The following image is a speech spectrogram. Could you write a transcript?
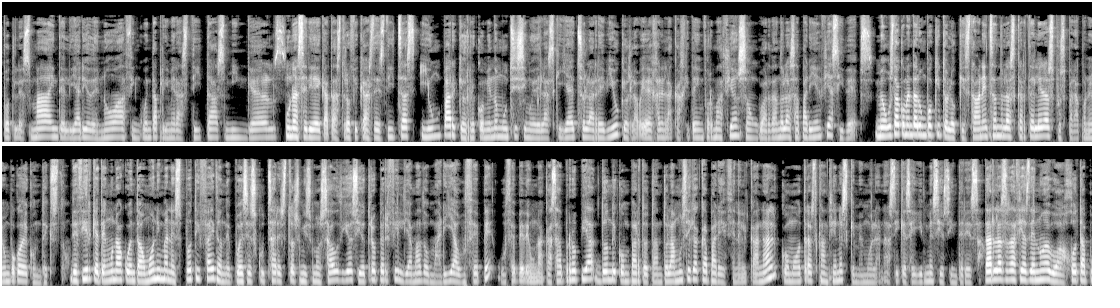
Spotless Mind, El Diario de Noah, 50 Primeras Citas, Mean Girls, una serie de catastróficas desdichas y un par que os recomiendo muchísimo y de las que ya he hecho la review, que os la voy a dejar en la cajita de información, son Guardando las Apariencias y Debs. Me gusta comentar un poquito lo que estaban echando en las carteleras, pues para poner un poco de contexto. Decir que tengo una cuenta homónima en Spotify donde puedes escuchar estos mismos audios y otro perfil llamado María UCP, UCP de una casa propia, donde comparto tanto la música que aparece en el canal como otras canciones que me molan, así que seguidme si os interesa. Dar las gracias de nuevo a j.a.delrío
